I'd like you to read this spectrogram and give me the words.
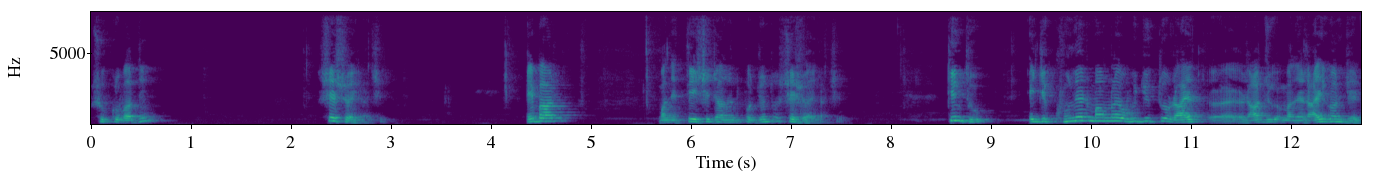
শুক্রবার দিন শেষ হয়ে গেছে। এবার মানে তেইশে জানুয়ারি পর্যন্ত শেষ হয়ে গেছে। কিন্তু এই যে খুনের মামলায় অভিযুক্ত রায় রাজ মানে রায়গঞ্জের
